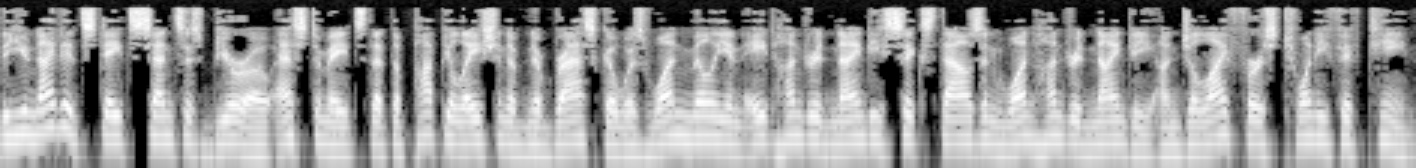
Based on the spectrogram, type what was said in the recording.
The United States Census Bureau estimates that the population of Nebraska was 1,896,190 on July 1, 2015,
